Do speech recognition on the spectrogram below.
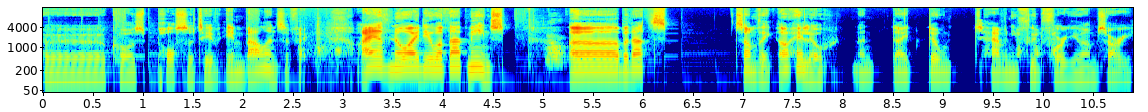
to cause positive imbalance effect. I have no idea what that means. Uh, but that's something. Oh, hello. And I don't have any food for you. I'm sorry.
